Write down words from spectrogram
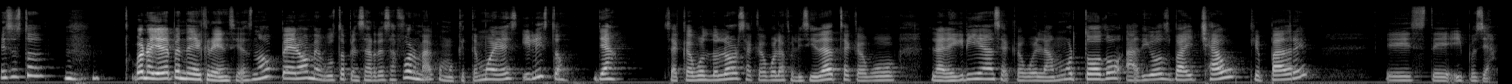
Eso es todo. bueno, ya depende de creencias, ¿no? Pero me gusta pensar de esa forma, como que te mueres y listo, ya. Se acabó el dolor, se acabó la felicidad, se acabó la alegría, se acabó el amor, todo. Adiós, bye, chao, qué padre. Este, y pues ya,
